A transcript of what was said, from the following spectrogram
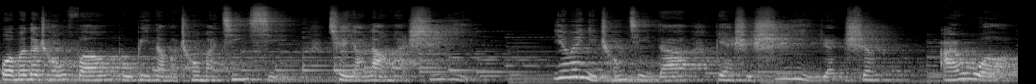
我们的重逢不必那么充满惊喜。却要浪漫诗意，因为你憧憬的便是诗意人生，而我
